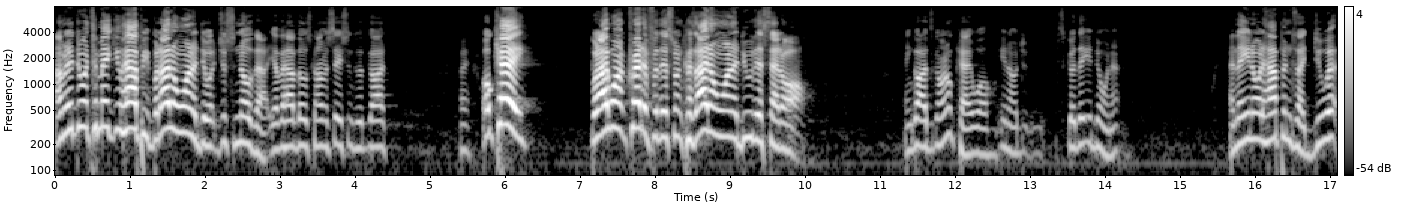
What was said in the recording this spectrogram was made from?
I'm going to do it to make you happy, but I don't want to do it. Just know that. You ever have those conversations with God? Right. Okay, but I want credit for this one because I don't want to do this at all. And God's going, okay, well, you know, it's good that you're doing it. And then you know what happens? I do it.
